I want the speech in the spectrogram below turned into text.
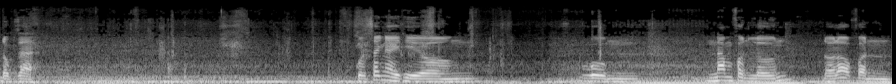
độc giả. Cuốn sách này thì uh, gồm 5 phần lớn, đó là phần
